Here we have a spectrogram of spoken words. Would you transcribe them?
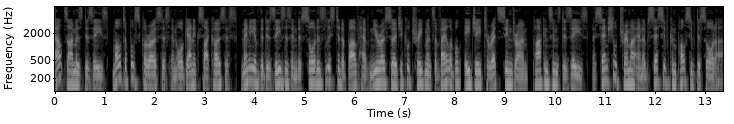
Alzheimer's disease, multiple sclerosis and organic psychosis. Many of the diseases and disorders listed above have neurosurgical treatments available e.g. Tourette's syndrome, Parkinson's disease, essential tremor and obsessive-compulsive disorder.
